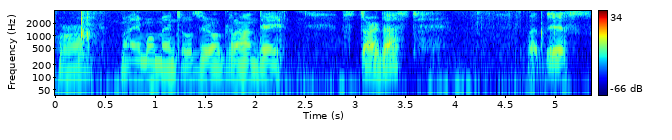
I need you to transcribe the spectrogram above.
for my Momento Zero Grande Stardust. But this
